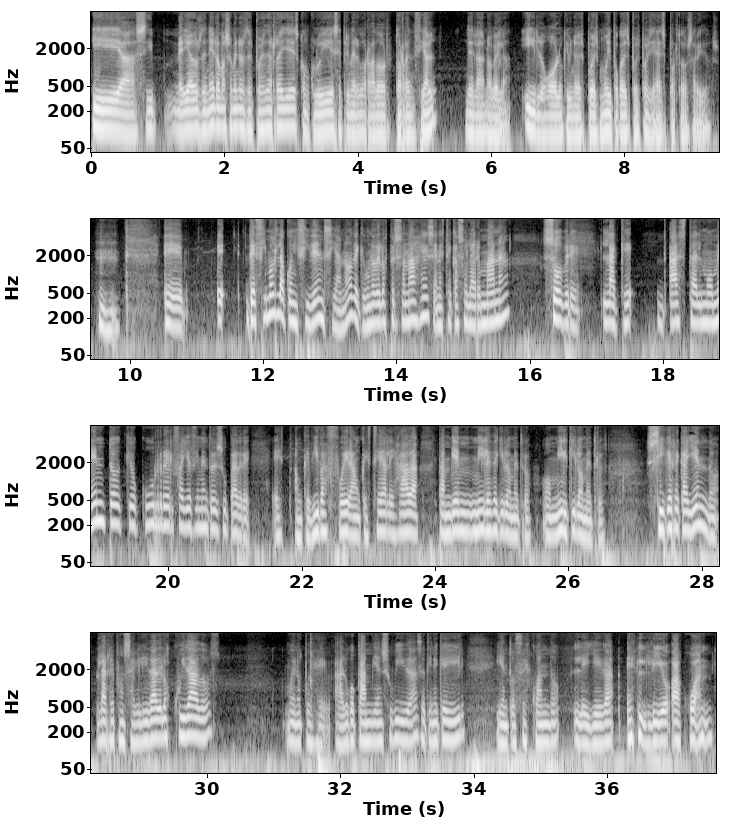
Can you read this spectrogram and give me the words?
Y así, mediados de enero, más o menos después de Reyes, concluí ese primer borrador torrencial de la novela. Y luego lo que vino después, muy poco después, pues ya es por todos sabidos. Eh, eh, decimos la coincidencia, ¿no? De que uno de los personajes, en este caso la hermana, sobre la que hasta el momento que ocurre el fallecimiento de su padre, aunque viva fuera, aunque esté alejada también miles de kilómetros o mil kilómetros, sigue recayendo la responsabilidad de los cuidados, bueno, pues eh, algo cambia en su vida, se tiene que ir y entonces cuando le llega el lío a Juan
